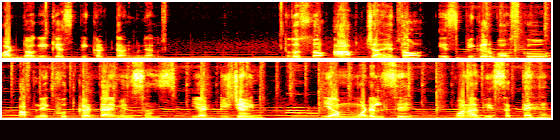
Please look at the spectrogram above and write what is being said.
और डॉगी के स्पीकर टर्मिनल तो दोस्तों, आप चाहे तो इस स्पीकर बॉक्स को अपने खुद का डायमेंशंस या डिज़ाइन या मॉडल से बना भी सकते हैं।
